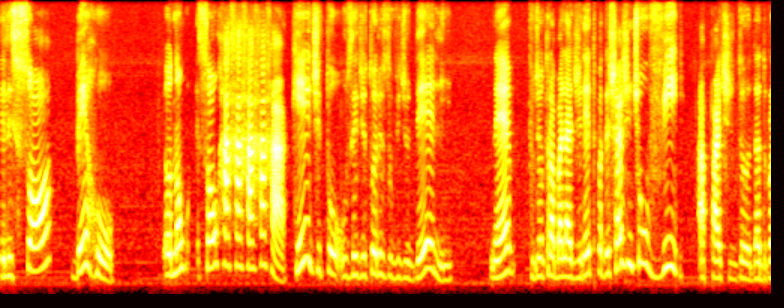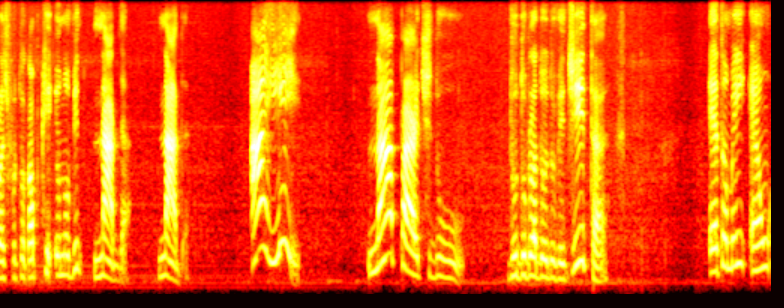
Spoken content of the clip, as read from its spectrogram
Ele só berrou. Eu não, só o ha, ha, ha, ha, ha. Quem editou, os editores do vídeo dele, né, podiam trabalhar direito para deixar a gente ouvir a parte do, da dublagem de Portugal, porque eu não ouvi nada, nada. Aí, na parte do, do dublador do Vegeta, é também é um,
